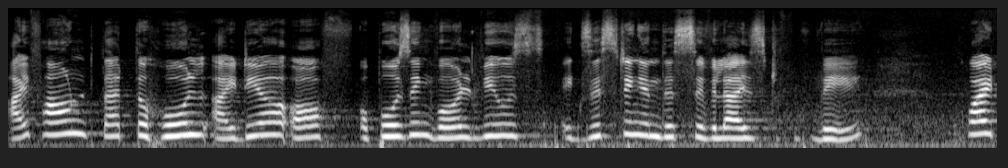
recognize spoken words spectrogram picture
I found that the whole idea of opposing worldviews existing in this civilized way quite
